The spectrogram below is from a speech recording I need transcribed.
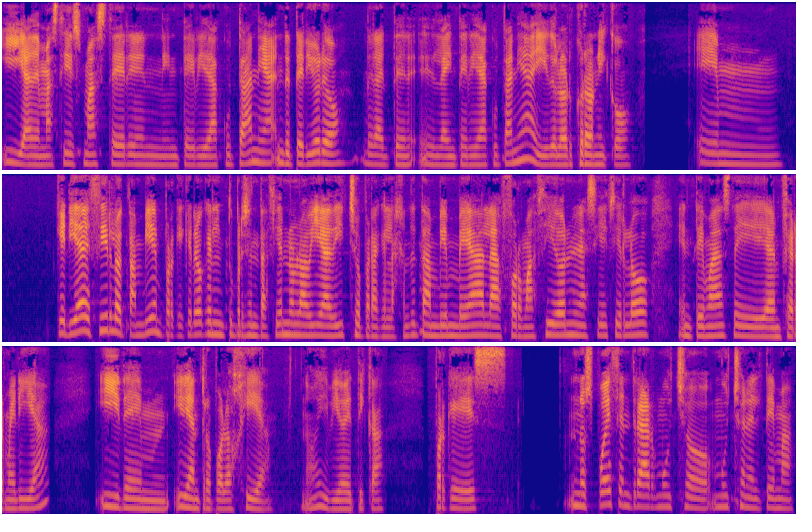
Y además tienes máster en integridad cutánea, en deterioro de la, integridad cutánea y dolor crónico. Em, quería decirlo también, porque creo que en tu presentación no lo había dicho, para que la gente también vea la formación, en así decirlo, en temas de enfermería y de, y de antropología ¿no? y bioética, porque es, nos puede centrar mucho, mucho en el tema.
